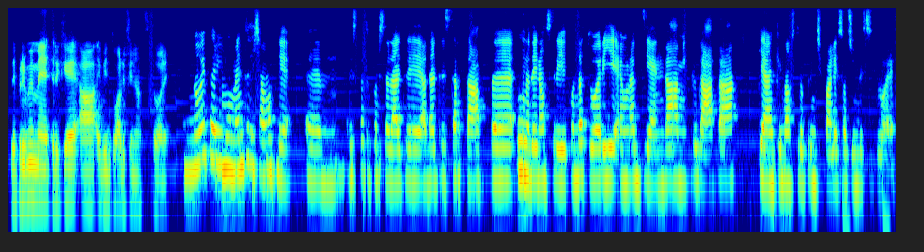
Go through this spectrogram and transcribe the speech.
le prime metriche a eventuali finanziatori. Noi per il momento diciamo che ehm, rispetto forse ad altre, ad altre start-up, uno dei nostri fondatori è un'azienda, Microdata, che è anche il nostro principale socio investitore.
